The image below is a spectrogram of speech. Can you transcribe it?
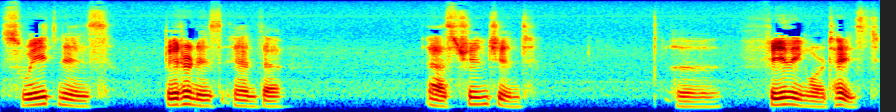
sweetness, bitterness, and the astringent uh, feeling or taste.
